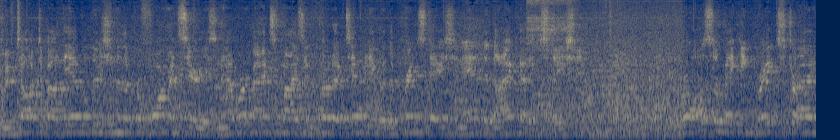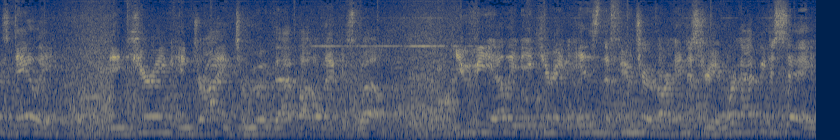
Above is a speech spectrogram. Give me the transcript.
We've talked about the evolution of the Performance Series and how we're maximizing productivity with the print station and the die cutting station. We're also making great strides daily in curing and drying to remove that bottleneck as well. UV LED curing is the future of our industry, and we're happy to say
